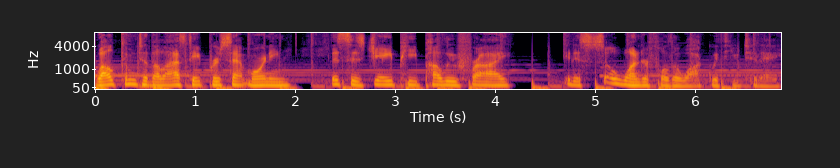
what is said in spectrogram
Welcome to the last 8% morning. This is JP Pawliw-Fry. It is so wonderful to walk with you today.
